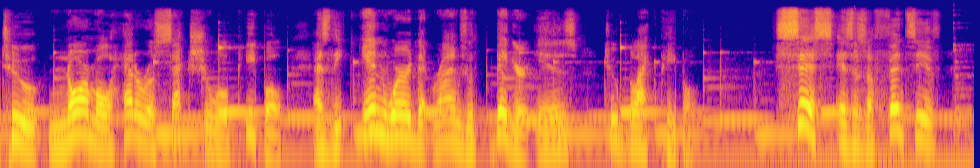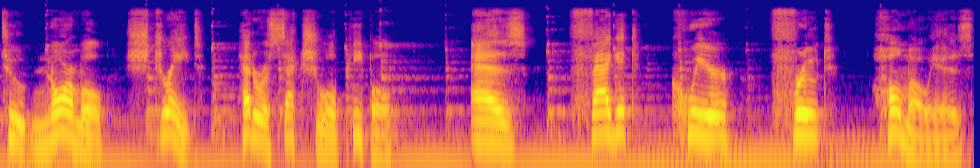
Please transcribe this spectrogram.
to normal heterosexual people, as the N word that rhymes with bigger is to black people. Cis is as offensive to normal, straight, heterosexual people as faggot, queer, fruit, homo is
